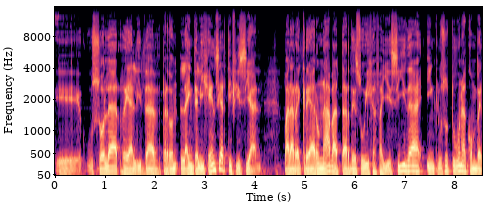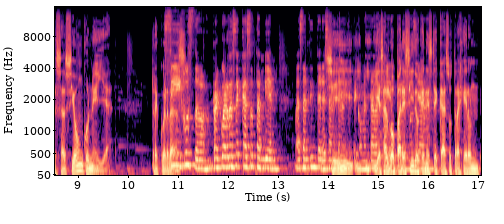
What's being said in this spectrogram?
eh, usó la realidad, perdón, la inteligencia artificial para recrear un avatar de su hija fallecida, incluso tuvo una conversación con ella. ¿Recuerdas? Sí, justo. Recuerdo ese caso también. Bastante interesante. Sí, te comentaba y, es algo parecido que en este caso trajeron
